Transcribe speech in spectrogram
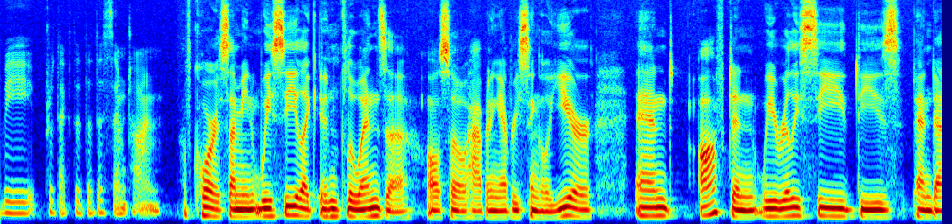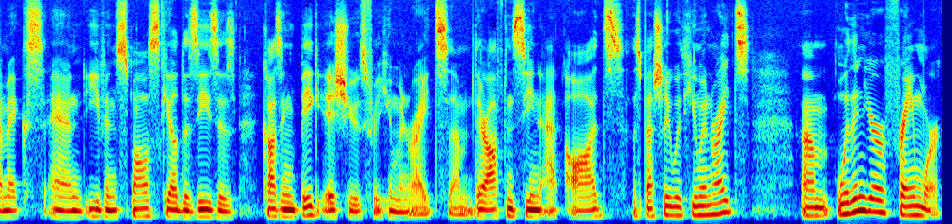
be protected at the same time. Of course. I mean, we see like influenza also happening every single year. And often we really see these pandemics and even small scale diseases causing big issues for human rights. Um, they're often seen at odds, especially with human rights. Um, within your framework,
